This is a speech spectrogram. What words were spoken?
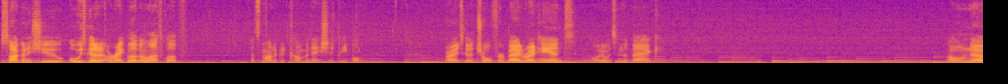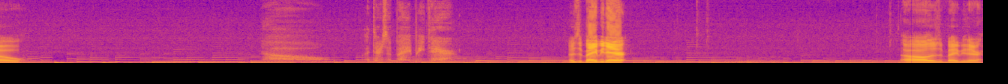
a sock and a shoe. Oh, he's got a right glove and a left glove. That's not a good combination, people. All right, he's got a troll for a bag right hand. I wonder what's in the bag. Oh no. No. There's a baby there. There's a baby there. Oh, there's a baby there.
